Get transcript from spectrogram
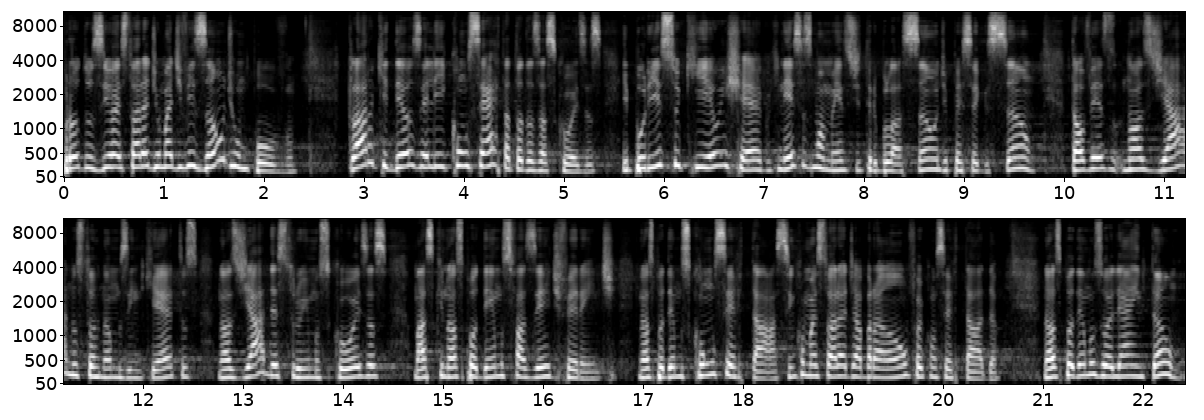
produziu a história de uma divisão de um povo. Claro que Deus ele conserta todas as coisas, e por isso que eu enxergo que nesses momentos de tribulação, de perseguição, talvez nós já nos tornamos inquietos, nós já destruímos coisas, mas que nós podemos fazer diferente, nós podemos consertar, assim como a história de Abraão foi consertada. Nós podemos olhar então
